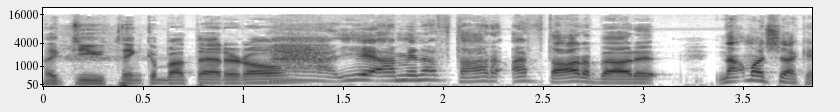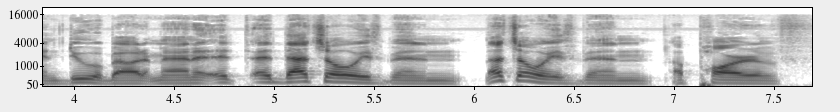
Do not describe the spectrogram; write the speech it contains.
Like, do you think about that at all? Ah, yeah, I mean, I've thought, I've thought about it. Not much I can do about it, man. It, it that's always been, that's always been a part of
